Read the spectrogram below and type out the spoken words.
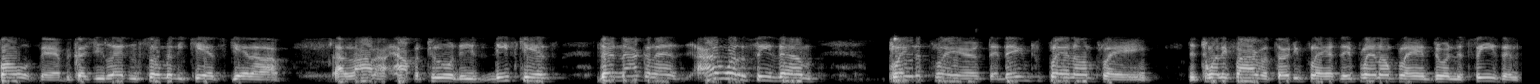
fold there because you're letting so many kids get uh, a lot of opportunities. These kids, they're not going to, I want to see them play the players that they plan on playing, the 25 or 30 players they plan on playing during the season,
